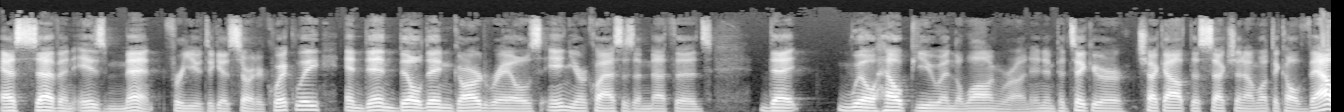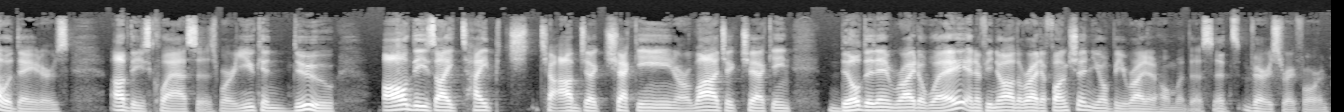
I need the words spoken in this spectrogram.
S7 is meant for you to get started quickly and then build in guardrails in your classes and methods that will help you in the long run. And in particular, check out this section on what they call validators of these classes, where you can do all these like type to object checking or logic checking, build it in right away. And if you know how to write a function, you'll be right at home with this. It's very straightforward.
